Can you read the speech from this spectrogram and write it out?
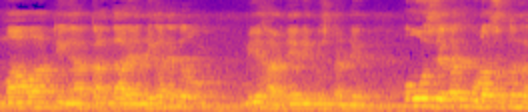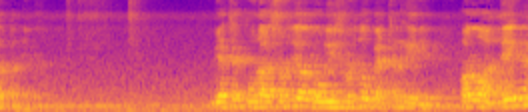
ਮਾਵਾਂ, ਧੀਆਂ ਤੰਗ ਆ ਜਾਂਦੀਆਂ ਨੇ ਜਦੋਂ ਵੀ ਇਹ ਨਹੀਂ ਮੁਸਟੰਡੇ ਉਸ ਜਗ੍ਹਾ ਤੇ ਕੂੜਾ ਸੁੱਟਣ ਲੱਗ ਪੈਂਦੇ ਵੀ ਇੱਥੇ ਕੂੜਾ ਸੁੱਟ ਦਿਓ, ਰੋੜੀ ਸੁੱਟ ਦਿਓ, ਬੈਠਣਗੇ ਨਹੀਂ। ਪਰ ਉਹ ਆਂਦੇ ਆ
